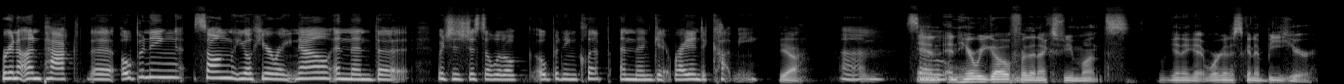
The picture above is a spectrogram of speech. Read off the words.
We're gonna unpack the opening song that you'll hear right now, and then the which is just a little opening clip, and then get right into cut me. yeah. Um. So and and here we go for the next few months. We're gonna get. We're just gonna be here.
